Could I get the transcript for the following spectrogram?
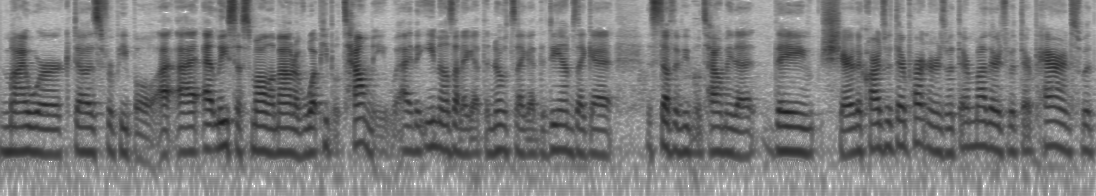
my work does for people I, I at least a small amount of what people tell me I, the emails that i get the notes i get the dms i get the stuff that people tell me that they share the cards with their partners with their mothers with their parents with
